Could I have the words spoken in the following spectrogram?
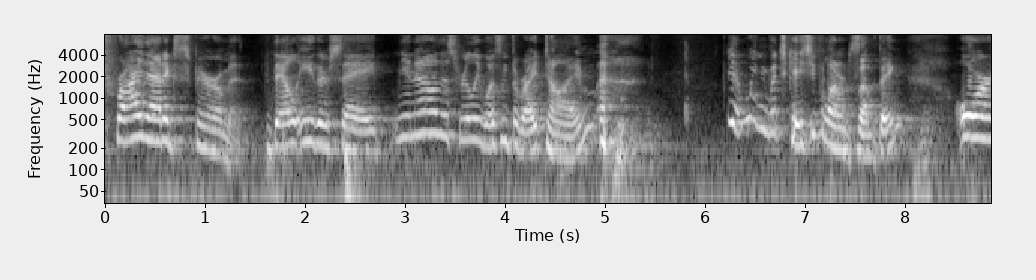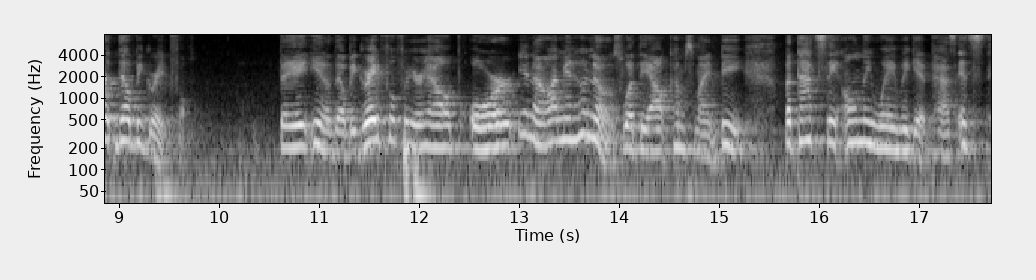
try that experiment. They'll either say, you know, this really wasn't the right time, yeah, in which case you've learned something, or they'll be grateful. They, you know, they'll be grateful for your help, or, you know, I mean, who knows what the outcomes might be. But that's the only way we get past it's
